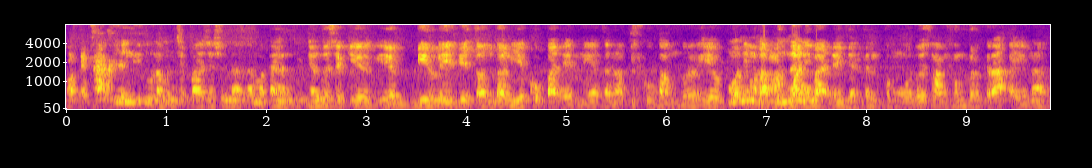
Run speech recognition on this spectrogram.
ngotekarkeun gitu lah mencek bahasa Sunda. Mah kan gitu. yang tuh sekieu ieu bilih ditonton ieu ku Padeni atau napi ku Bang Ber ieu Mau nih mah nih. badai janten pengurus langsung bergerak ayeuna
